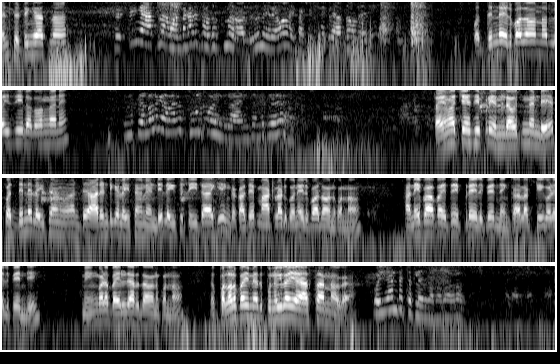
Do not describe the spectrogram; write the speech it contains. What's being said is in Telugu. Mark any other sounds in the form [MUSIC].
ఏంటి సెట్టింగ్ చేస్తున్నా సెట్టింగ్ వేస్తున్నా. వంటగది చదువుతున్నారు వాళ్ళు. నేనేమో కట్టించిన ఇక్కడ వేద్దాం అని. పొద్దున్నే వెళ్ళిపోదాం అన్నారు లేచి లగవంగానే. పిల్లలకి స్కూల్ పోయిందిగా ఇంకెందుకులే టైం వచ్చేసి ఇప్పుడు ఎనిమిది అవుతుందండి. పొద్దున్నే లేసాము అంటే ఆరింటికి లేసాములేండి లేచి టీ తాగి ఇంకా కాసేపు మాట్లాడుకొని వెళ్ళిపోదాం అనుకున్నాం. హనీ పాప అయితే ఇప్పుడే వెళ్ళిపోయింది ఇంకా. లక్కీ కూడా వెళ్ళిపోయింది. మేము కూడా బయలుదేరదాం అనుకున్నాం. పొలాలపై మీద పునుగులో వేస్తా అన్నావుగా.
